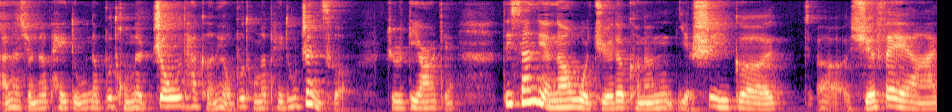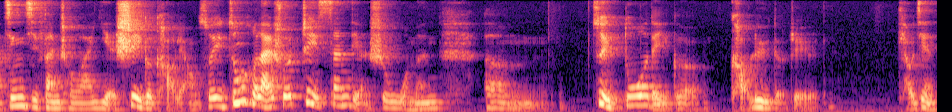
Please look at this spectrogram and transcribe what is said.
啊。那选择陪读，那不同的州它可能有不同的陪读政策，这是第二点。第三点呢，我觉得可能也是一个。呃，学费啊，经济范畴啊，也是一个考量。所以综合来说，这三点是我们嗯最多的一个考虑的这个条件。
